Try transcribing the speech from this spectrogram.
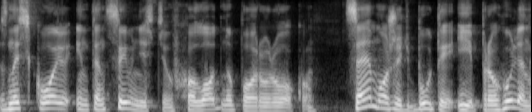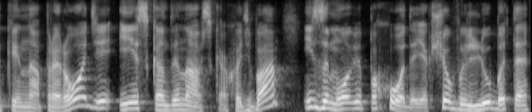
з низькою інтенсивністю в холодну пору року. Це можуть бути і прогулянки на природі, і скандинавська ходьба, і зимові походи, якщо ви любите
